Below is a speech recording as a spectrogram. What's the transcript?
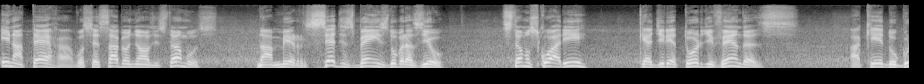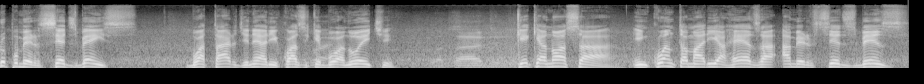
e na terra. Você sabe onde nós estamos? Na Mercedes-Benz do Brasil. Estamos com o Ari, que é diretor de vendas aqui do Grupo Mercedes-Benz. Boa tarde, né, Ari? Quase que boa noite. Boa tarde. O que, que a nossa, enquanto a Maria reza, a Mercedes-Benz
